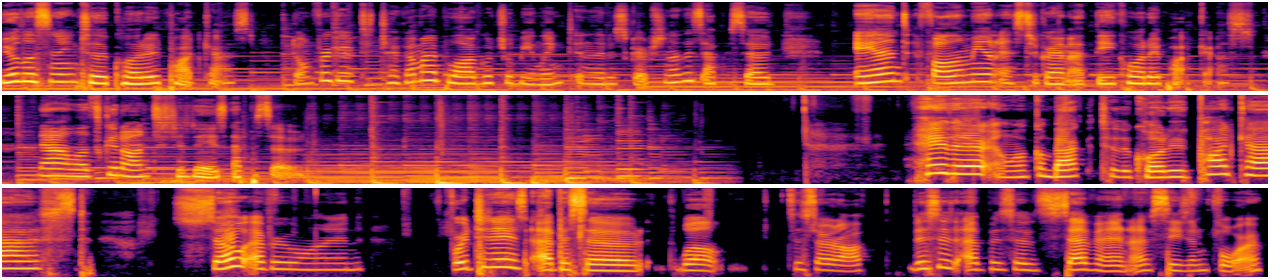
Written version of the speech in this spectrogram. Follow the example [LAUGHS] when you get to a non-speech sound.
You're listening to the Quoted Podcast. Don't forget to check out my blog, which will be linked in the description of this episode, and follow me on Instagram at the Quoted Podcast. Now, let's get on to today's episode. Hey there, and welcome back to the Quoted Podcast. So, everyone, for today's episode, well, to start off, this is episode 7 of season 4,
